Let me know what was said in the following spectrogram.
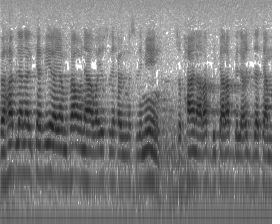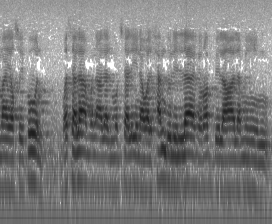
فهب لنا الكثير ينفعنا ويصلح المسلمين. سبحان ربك رب العزة عما يصفون. وسلام على المرسلين والحمد لله رب العالمين.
